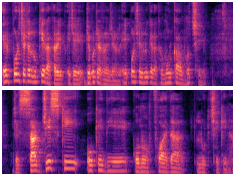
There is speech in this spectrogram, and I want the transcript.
এর পরিচয়টা লুকিয়ে রাখার এই যে ডেপুটি অ্যাটর্নি জেনারেল এই পরিচয় লুকিয়ে রাখার মূল কারণ হচ্ছে যে সার্জিস কি ওকে দিয়ে কোনো ফয়দা লুটছে কিনা?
